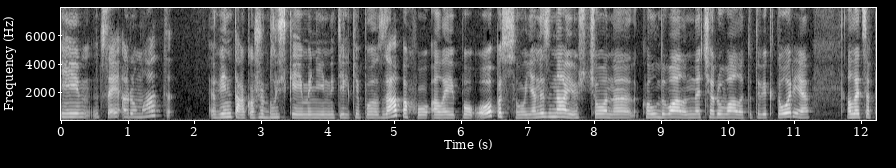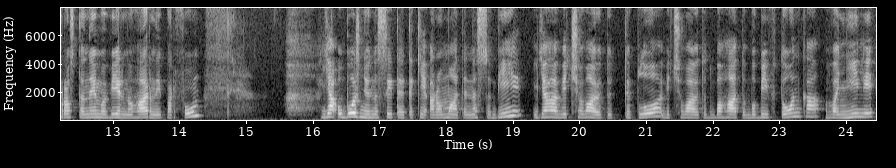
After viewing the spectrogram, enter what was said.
І цей аромат, він також близький мені не тільки по запаху, але й по опису. Я не знаю, що наколдувала, начарувала тут Вікторія, але це просто неймовірно гарний парфум. Я обожнюю носити такі аромати на собі. Я відчуваю тут тепло, відчуваю тут багато бобів тонка, ванілі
